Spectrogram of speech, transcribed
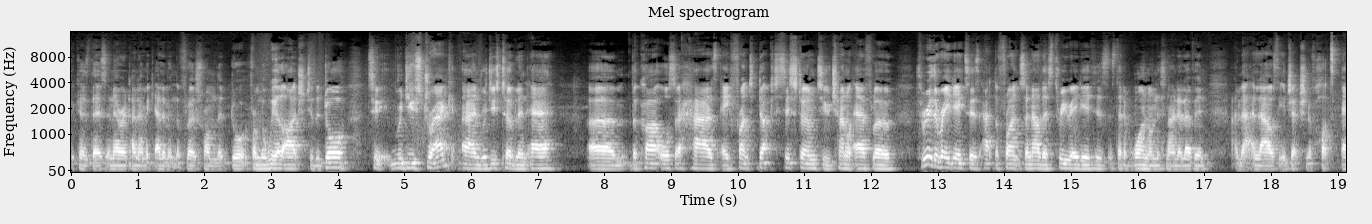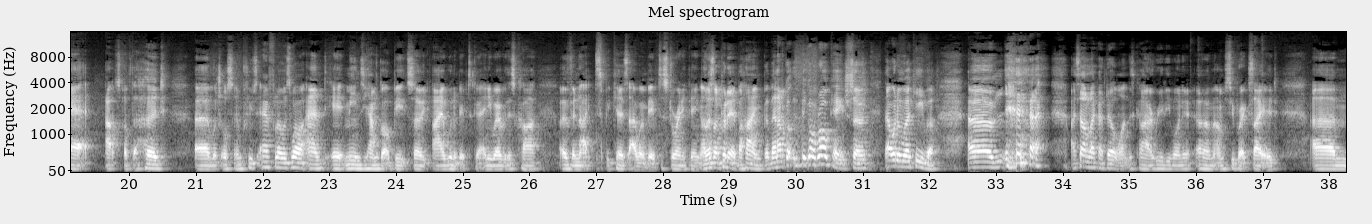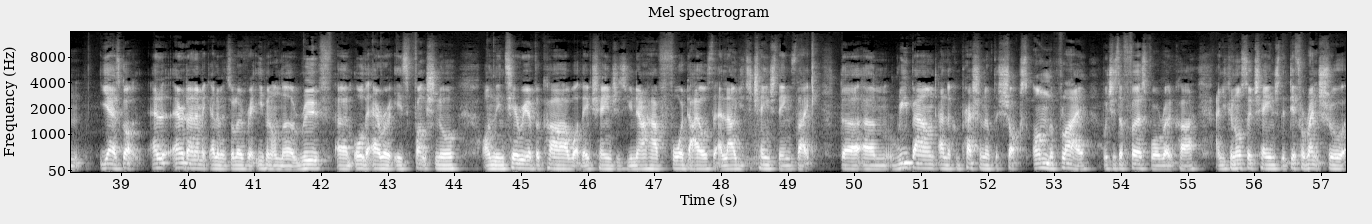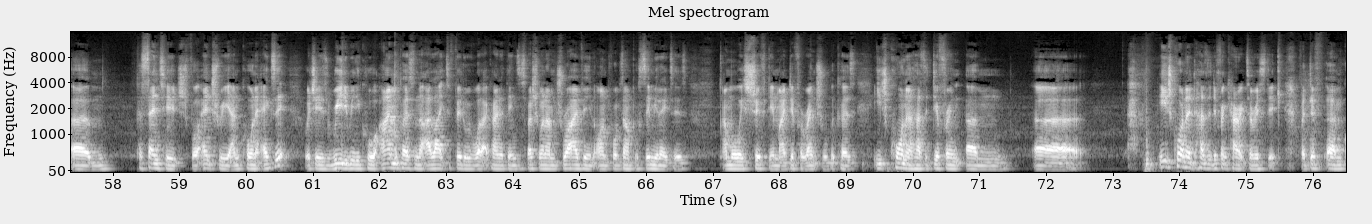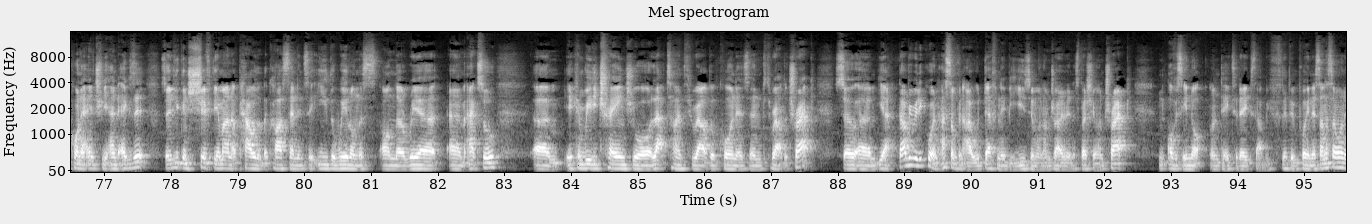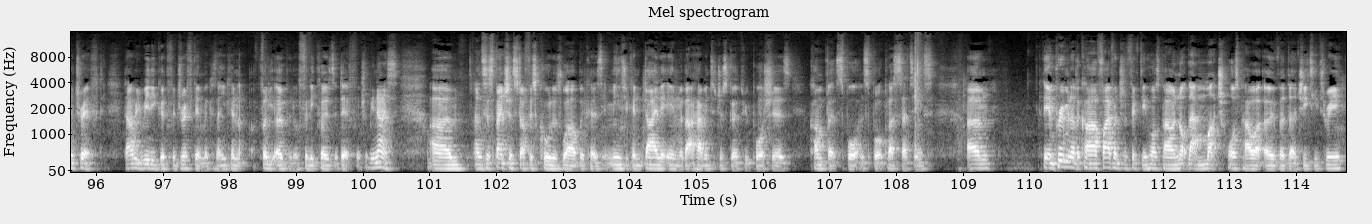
because there's an aerodynamic element that flows from the door from the wheel arch to the door to reduce drag and reduce turbulent air. Um, the car also has a front duct system to channel airflow through the radiators at the front. So now there's three radiators instead of one on this 911, and that allows the ejection of hot air out of the hood. Um, which also improves airflow as well, and it means you haven't got a boot, so I wouldn't be able to go anywhere with this car overnight because I won't be able to store anything unless I put it behind. But then I've got this big old roll cage, so that wouldn't work either. Um, I sound like I don't want this car. I really want it. Um, I'm super excited. Um, yeah, it's got aerodynamic elements all over it, even on the roof. Um, all the aero is functional. On the interior of the car, what they've changed is you now have four dials that allow you to change things like the um, rebound and the compression of the shocks on the fly, which is a first for a road car. And you can also change the differential um, percentage for entry and corner exit, which is really, really cool. I'm a person that I like to fiddle with all that kind of things, especially when I'm driving on, for example, simulators I'm always shifting my differential because each corner has a different um, uh, each corner has a different characteristic for diff, um, corner entry and exit. So if you can shift the amount of power that the car sends into either wheel on this on the rear um, axle, um, it can really change your lap time throughout the corners and throughout the track. So um, yeah, that'd be really cool, and that's something I would definitely be using when I'm driving, especially on track. Obviously not on day to day because that'd be flipping pointless unless I want to drift that would be really good for drifting because then you can fully open or fully close the diff, which would be nice. Um, and suspension stuff is cool as well because it means you can dial it in without having to just go through Porsche's comfort, sport, and sport plus settings. Um, the improvement of the car, 515 horsepower, not that much horsepower over the GT3,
